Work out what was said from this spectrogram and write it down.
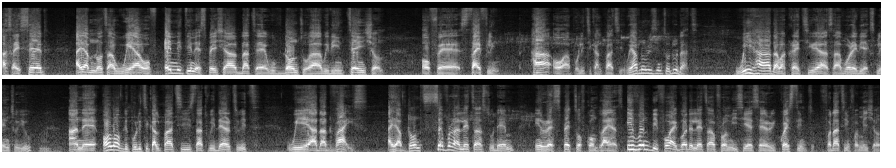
as I said, I am not aware of anything special that uh, we've done to her with the intention of uh, stifling her or our political party. We have no reason to do that. We had our criteria, as I've already explained to you, and uh, all of the political parties that we dealt with, we had advice. I have done several letters to them in respect of compliance. Even before I got the letter from ECSL requesting to, for that information,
